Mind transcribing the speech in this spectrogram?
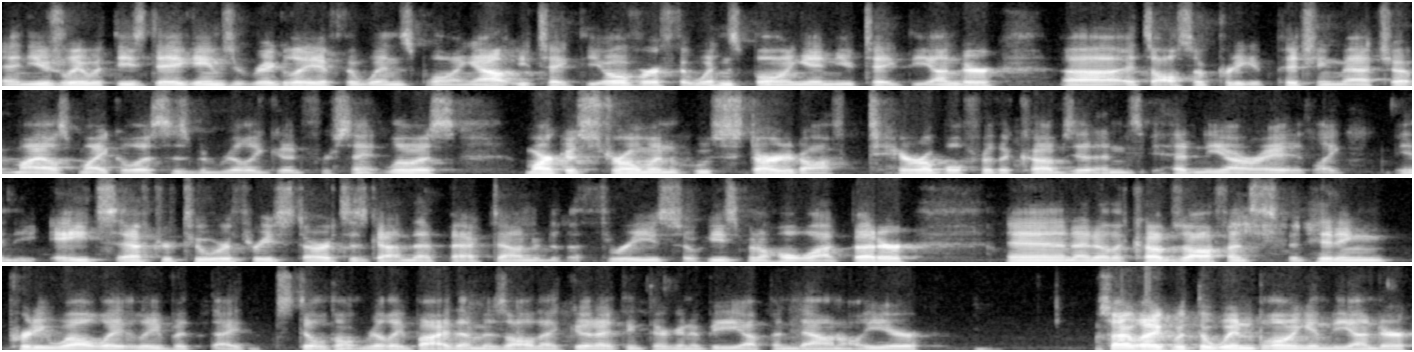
And usually with these day games at Wrigley, if the wind's blowing out, you take the over. If the wind's blowing in, you take the under. Uh, it's also a pretty good pitching matchup. Miles Mikolas has been really good for St. Louis. Marcus Stroman, who started off terrible for the Cubs and had an ERA at like in the eights after two or three starts, has gotten that back down into the threes. So he's been a whole lot better. And I know the Cubs offense has been hitting pretty well lately, but I still don't really buy them as all that good. I think they're going to be up and down all year. So I like with the wind blowing in the under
